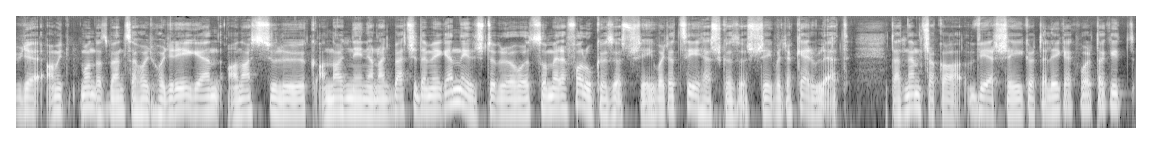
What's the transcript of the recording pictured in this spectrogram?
Ugye, amit mondasz, Bence, hogy, hogy régen a nagyszülők, a nagynéni, a nagybácsi, de még ennél is többről volt szó, mert a falu közösség, vagy a céhes közösség, vagy a kerület. Tehát nem csak a vérségi kötelékek voltak itt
